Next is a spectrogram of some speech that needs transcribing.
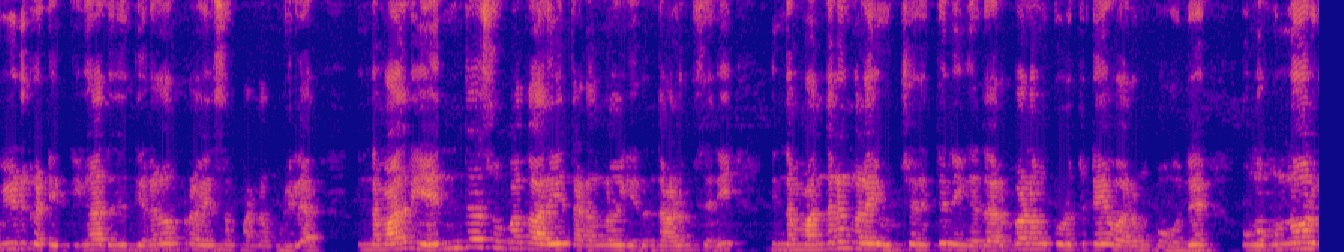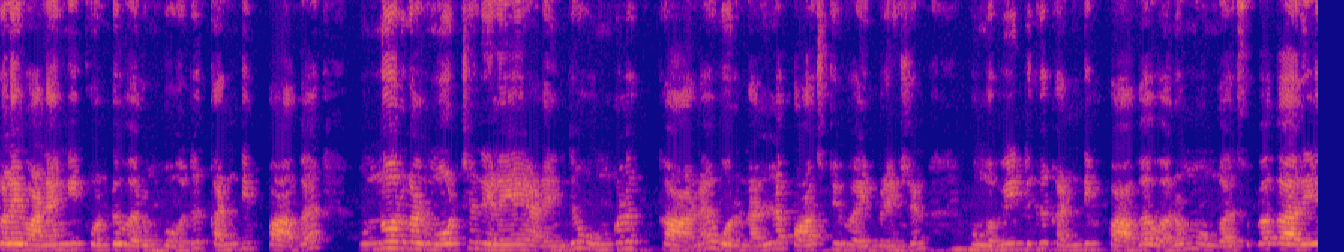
வீடு கட்டியிருக்கீங்க அதுக்கு கிரகப்பிரவேசம் பண்ண முடியல இந்த மாதிரி எந்த சுபகாரிய தடங்கள் இருந்தாலும் சரி இந்த மந்திரங்களை உச்சரித்து நீங்க தர்ப்பணம் கொடுத்துட்டே வரும்போது உங்க முன்னோர்களை வணங்கி கொண்டு வரும்போது கண்டிப்பாக முன்னோர்கள் மோட்ச நிலையை அடைந்து உங்களுக்கான ஒரு நல்ல பாசிட்டிவ் வைப்ரேஷன் உங்க வீட்டுக்கு கண்டிப்பாக வரும். உங்க சுபகாரிய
